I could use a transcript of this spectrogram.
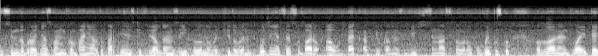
Всім доброго дня, з вами компанія Автопарк, Вінницький філіал, де нам заїхало нове чудове надходження. Це Subaru Outback, автівка у нас 2017 року випуску, обладнана 2,5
